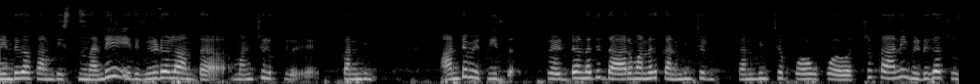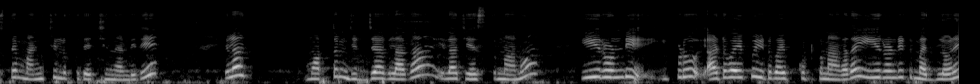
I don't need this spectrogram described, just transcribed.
నిండుగా కనిపిస్తుందండి. ఇది వీడియోలో అంత మంచి లుక్ కనిపి అంటే మీకు థ్రెడ్ అనేది దారం అనేది కనిపించ కనిపించకపోవచ్చు కానీ విడిగా చూస్తే మంచి లుక్ తెచ్చిందండి ఇది. ఇలా మొత్తం జిగ్జాగ్ లాగా ఇలా చేసుకున్నాను. ఈ రెండు ఇప్పుడు అటువైపు ఇటువైపు కుట్టుకున్నాను కదా ఈ రెండింటి మధ్యలోనే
